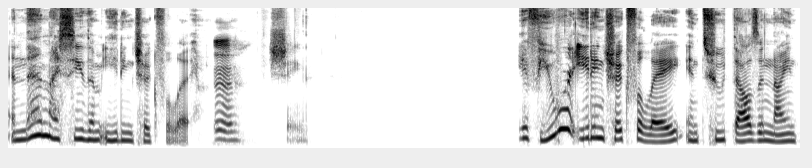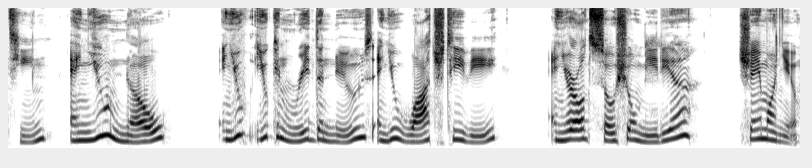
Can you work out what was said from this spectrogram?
And then I see them eating Chick-fil-A. Mm, shame. If you were eating Chick-fil-A in 2019 and you know, and you, you can read the news and you watch TV and you're on social media, shame on you.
